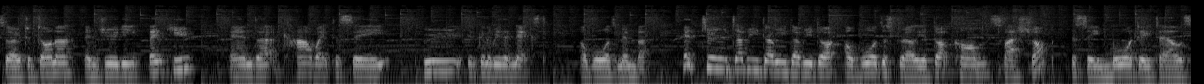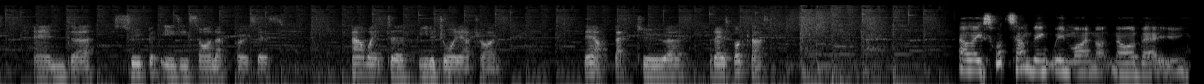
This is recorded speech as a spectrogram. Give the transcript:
So to Donna and Judy, thank you, and uh, can't wait to see who is going to be the next awards member. Head to www.awardsaustralia.com slash shop to see more details and uh, super easy sign up process. Can't wait to, for you to join our tribe. Now, back to uh, today's podcast. Alex, what's something we might not know about you?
